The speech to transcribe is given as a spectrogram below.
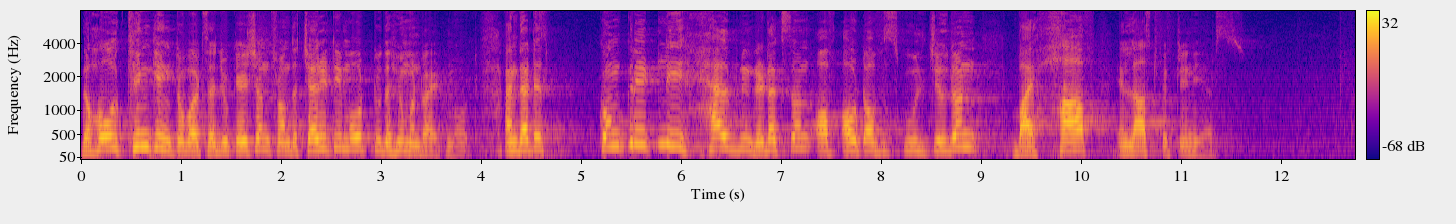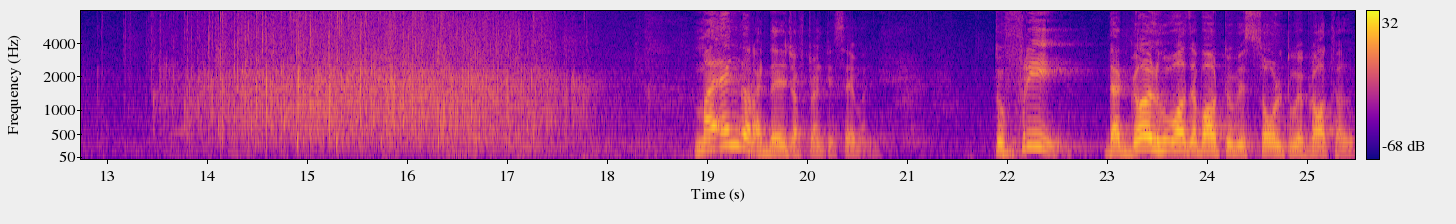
the whole thinking towards education from the charity mode to the human right mode. And that is concretely helped in reduction of out of school children by half in last 15 years. My anger at the age of 27 to free that girl who was about to be sold to a brothel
